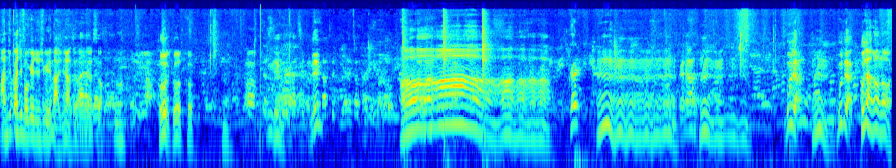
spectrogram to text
안주까지 먹여주시고 난리 났어, 난리 났어. 응. 굿, 굿, 굿. 는? 아, 아, 아, 아, 아. 별, 음, 음, 음, 음, 내가 음, 음, 음, 음, 뭐야? 음. 뭐다? 보다, 너, 너.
